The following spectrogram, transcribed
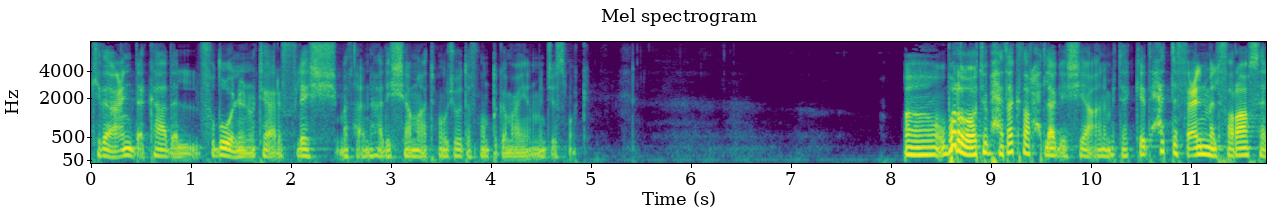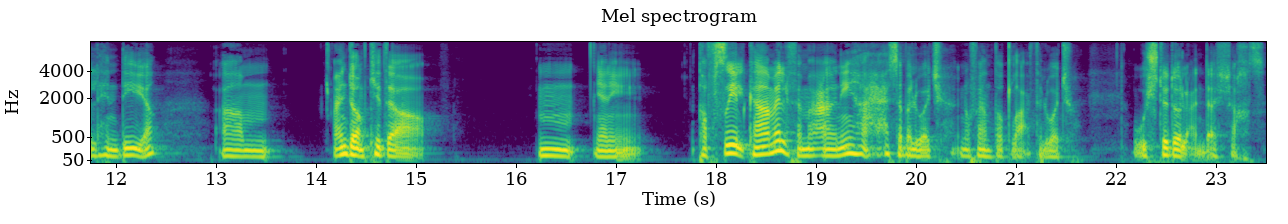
كذا عندك هذا الفضول إنه تعرف ليش مثلا هذه الشامات موجودة في منطقة معينة من جسمك. آه وبرضه تبحث أكثر حتلاقي أشياء أنا متأكد. حتى في علم الفراسة الهندية عندهم كذا يعني تفصيل كامل في معانيها حسب الوجه إنه فين تطلع في الوجه وش تدل عند الشخص.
